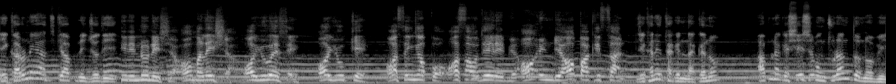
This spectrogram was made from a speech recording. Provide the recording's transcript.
এই কারণে আজকে আপনি যদি in Indonesia or Malaysia or USA or UK or Singapore or Saudi Arabia or India or Pakistan যেখানেই থাকেন না কেন আপনাকে শেষ এবং চূড়ান্ত নবী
